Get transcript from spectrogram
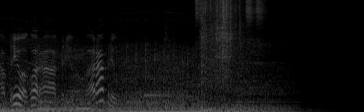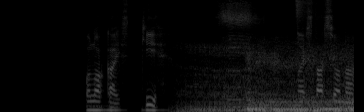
Abriu agora? Abriu. Agora abriu. Colocar isso aqui. Pra estacionar.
